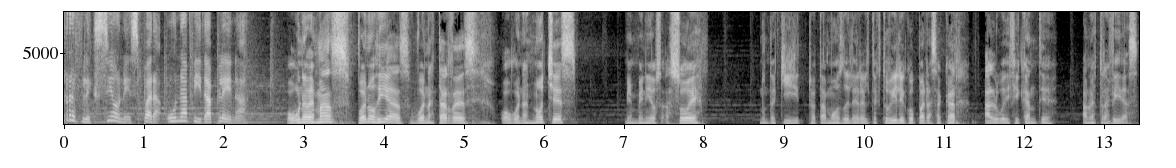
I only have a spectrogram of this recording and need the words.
Reflexiones para una vida plena. O una vez más, buenos días, buenas tardes o buenas noches. Bienvenidos a Zoe, donde aquí tratamos de leer el texto bíblico para sacar algo edificante a nuestras vidas.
